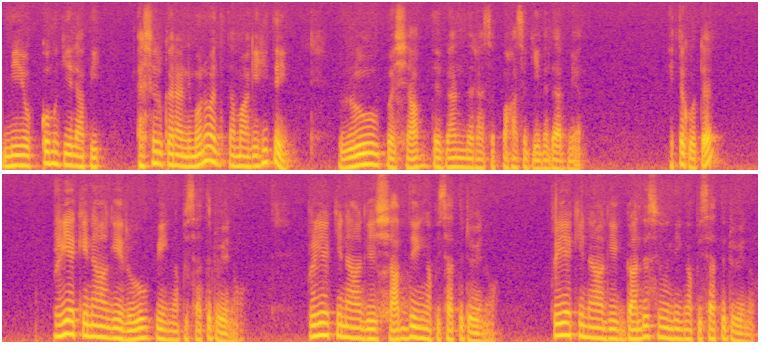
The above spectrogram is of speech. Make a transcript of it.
මේ ඔක්කොම කියලා අපි ඇසුරු කරන්නේ මොනවද තමාගේ හිතේ? රූප ශබ්ද ගන්ධ රස පහස කියන ධර්මයන්. එතකොට ප්‍රිය කෙනාගේ රූපයෙන් අපි සතුට වෙනවා. ප්‍රිය කෙනාගේ ශබ්දයෙන් අපි සතුට වෙනවා ප්‍රිය කෙනාගේ ගඳ සුවඳින් අපි සතුට වෙනවා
